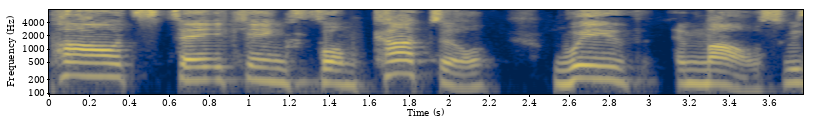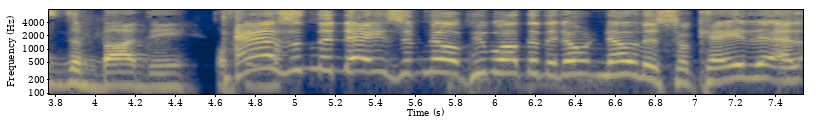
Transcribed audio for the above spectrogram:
parts taken from cattle with a mouse, with the body. as in the days of Noah, people out there that don't know this, okay? As,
